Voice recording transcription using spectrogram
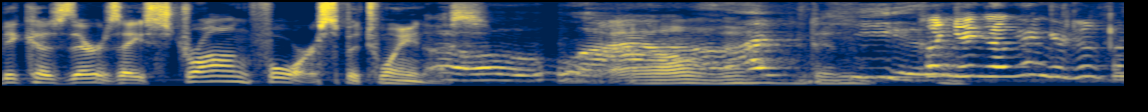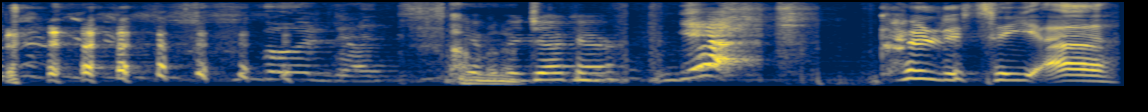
Because there's a strong force between us. Oh, wow. Well, That's didn't- cute. Cling, cling, cling, cling, cling, cling. But You have a good joke, Eric? Yeah. Courtesy of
